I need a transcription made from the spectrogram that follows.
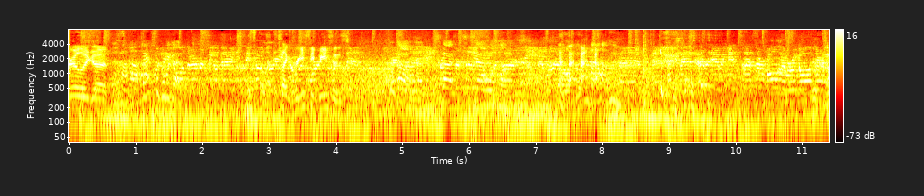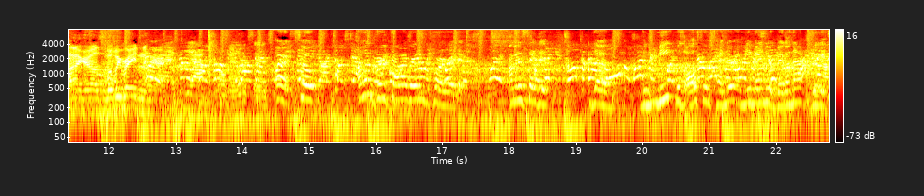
Really good. It's actually pretty good. It's like Reese Pieces. Oh, but, yeah, I don't love it. All right, girls. We'll be rating it. Yeah. All right, so I'm gonna break down my rating before I rate it. I'm gonna say that the the meat was also tender, and me and Mandy are big on that because we get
